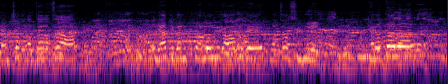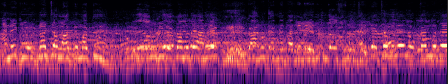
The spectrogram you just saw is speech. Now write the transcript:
यांच्या प्रचाराचा या ठिकाणी तलोली गावामध्ये प्रचार सुरू आहे. खरं तर अनेक योजनांच्या माध्यमातून गटामध्ये अनेक कामं करण्यात आलेली आहेत. त्याच्यामुळे लोकांमध्ये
